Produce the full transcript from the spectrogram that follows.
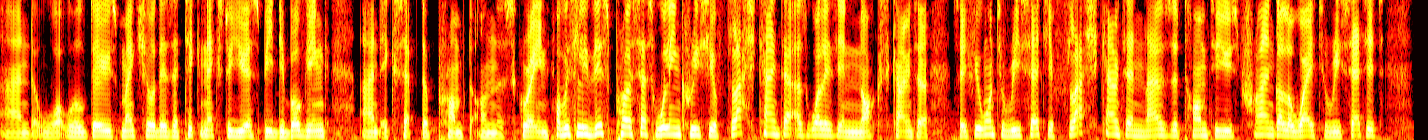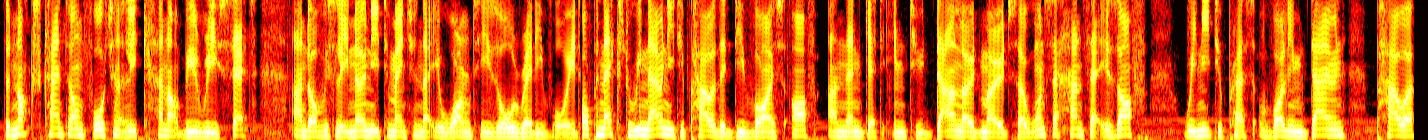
And what we'll do is make sure there's a tick next to USB debugging and accept the prompt on the screen. Obviously this process will increase your flash counter as well as your Knox counter. So if you want to reset your flash counter now's the time to use triangle away to reset it. The Knox counter unfortunately cannot be reset. And obviously no need to mention that your warranty is already void. Up next we now need to power the device off and then get into download mode. So once the handset is off, we need to press volume down, power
